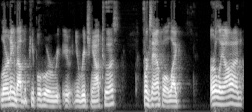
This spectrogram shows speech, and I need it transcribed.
learning about the people who are re- reaching out to us. For example, like early on,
